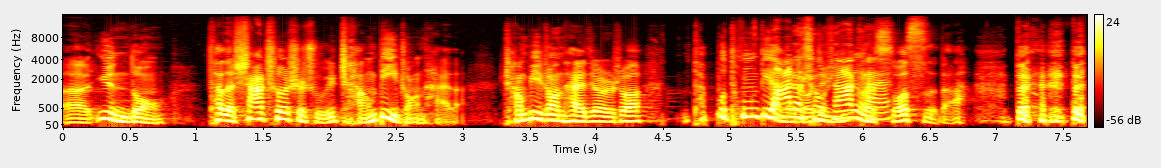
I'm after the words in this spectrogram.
呃运动，它的刹车是属于长臂状态的。长臂状态就是说，它不通电的时候就一定是锁死的，对对，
